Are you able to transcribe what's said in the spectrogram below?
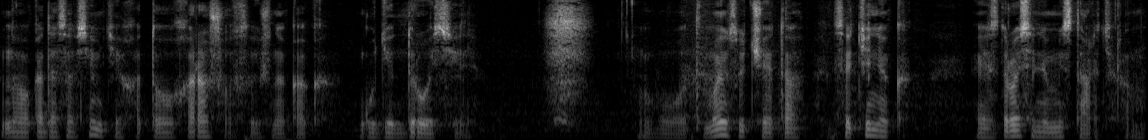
Но когда совсем тихо, то хорошо слышно, как гудит дроссель. Вот. В моем случае это светильник с дросселем и стартером.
